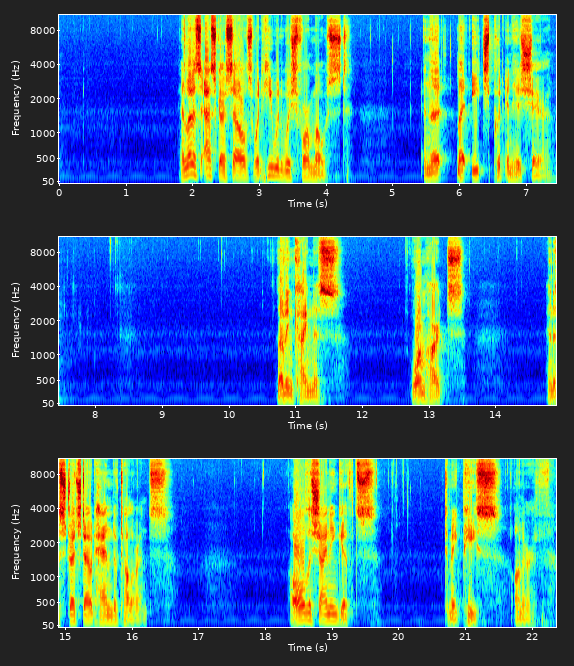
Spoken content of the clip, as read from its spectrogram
And let us ask ourselves what he would wish for most, and let, let each put in his share. Loving kindness, warm hearts, and a stretched out hand of tolerance all the shining gifts to make peace on earth.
